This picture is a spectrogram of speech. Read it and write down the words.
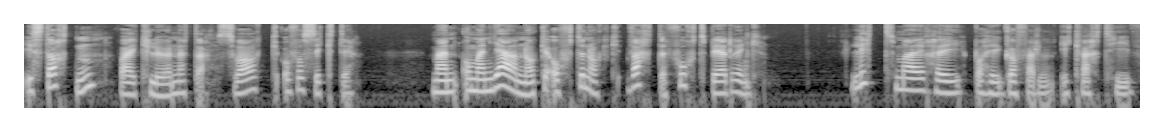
I starten var jeg klønete, svak og forsiktig, men om en gjør noe ofte nok, vert det fort bedring. Litt mer høy på høygaffelen i hvert hiv.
